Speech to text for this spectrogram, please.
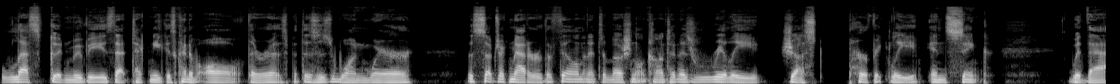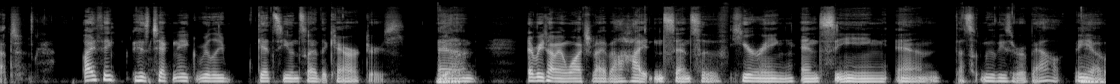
less good movies, that technique is kind of all there is. But this is one where the subject matter of the film and its emotional content is really just perfectly in sync with that. I think his technique really gets you inside the characters. Yeah. And every time I watch it, I have a heightened sense of hearing and seeing. And that's what movies are about. Yeah. You know,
